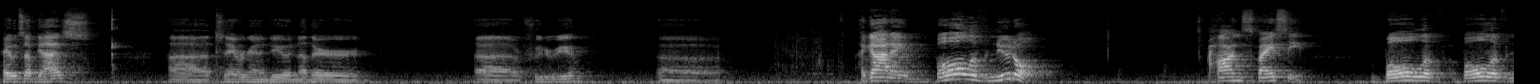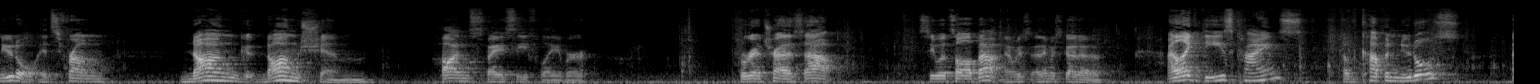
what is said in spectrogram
Hey, what's up, guys? Uh, today we're going to do another uh, food review. Uh, I got a bowl of noodle, hot and spicy. Bowl of bowl of noodle. It's from Nong Nongshim, hot and spicy flavor. We're gonna try this out, see what it's all about. I think we just gotta. I like these kinds of cup and noodles.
